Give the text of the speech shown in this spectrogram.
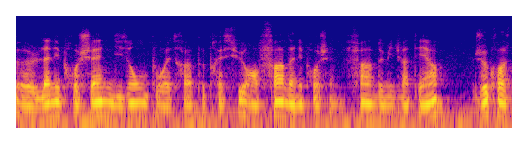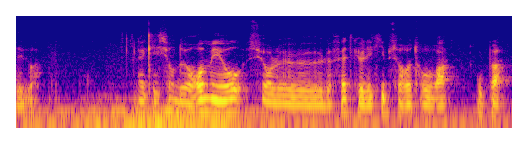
euh, l'année prochaine, disons pour être à peu près sûr en fin d'année prochaine, fin 2021. Je croise des doigts. La question de Roméo sur le fait que l'équipe se retrouvera ou pas.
